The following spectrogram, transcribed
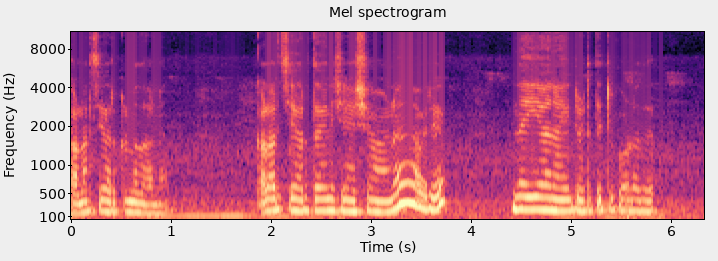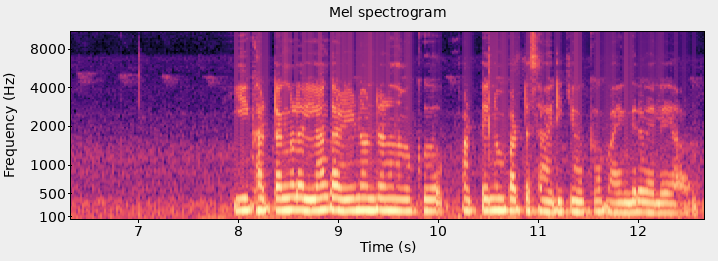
കളർ ചേർക്കുന്നതാണ്. കളർ ചേർത്തതിന് ശേഷമാണ് അവർ നെയ്യാനായിട്ട് എടുത്തിട്ട് പോണത്. ഈ ഘട്ടങ്ങളെല്ലാം കഴിയണോണ്ടാണ് നമുക്ക് പട്ടിനും പട്ട് സാരിക്കും ഒക്കെ ഭയങ്കര വിലയാവുന്നത്.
